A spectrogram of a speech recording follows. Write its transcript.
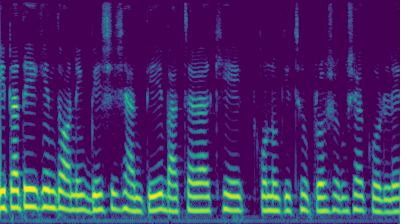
এইটাতেই কিন্তু অনেক বেশি শান্তি, বাচ্চারা খেয়ে কোনো কিছু প্রশংসা করলে।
